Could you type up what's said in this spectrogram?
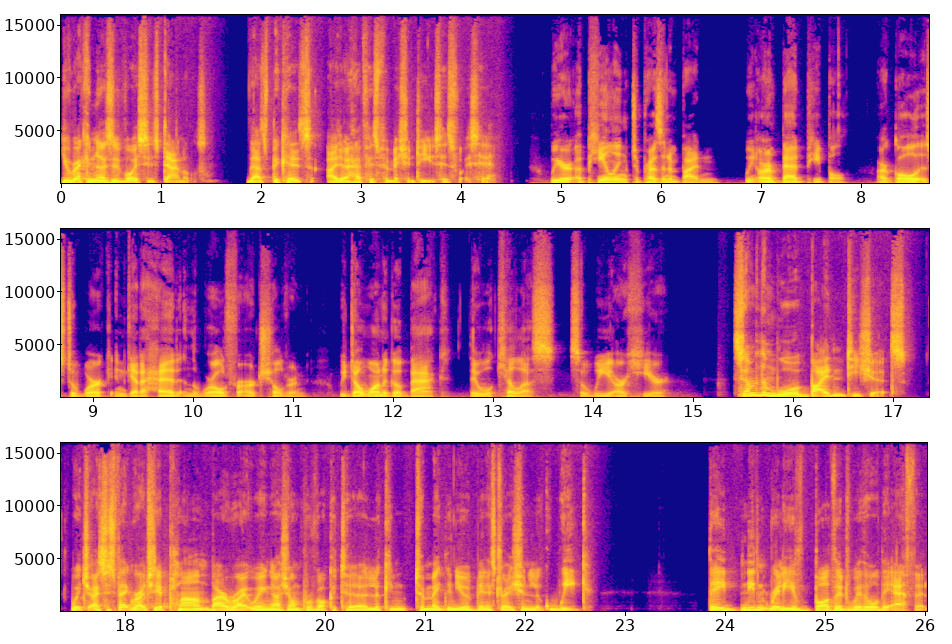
You recognize his voice as Daniels. That's because I don't have his permission to use his voice here. We are appealing to President Biden. We aren't bad people. Our goal is to work and get ahead in the world for our children. We don't want to go back. They will kill us. So we are here. Some of them wore Biden t shirts, which I suspect were actually a plant by a right wing agent provocateur looking to make the new administration look weak. They needn't really have bothered with all the effort.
